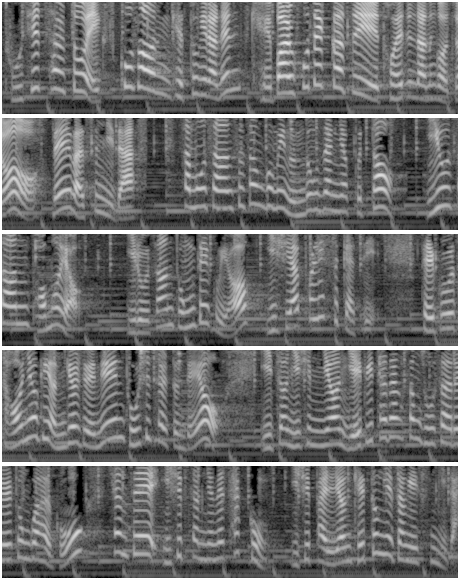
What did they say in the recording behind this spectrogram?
도시철도 엑스코선 개통이라는 개발 호재까지 더해진다는 거죠. 네, 맞습니다. 3호선 수성구민 운동장역부터 2호선 범어역, 1호선 동대구역, 이시아 폴리스까지 대구 전역이 연결되는 도시철도인데요. 2020년 예비 타당성 조사를 통과하고 현재 23년에 착공, 28년 개통 예정에 있습니다.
